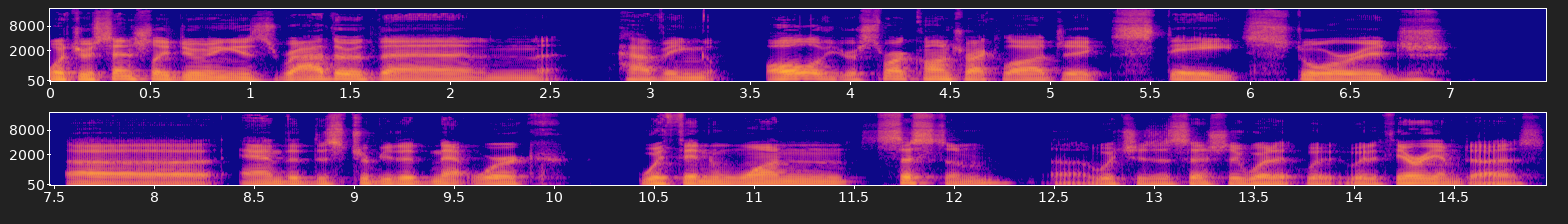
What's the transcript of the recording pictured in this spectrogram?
what you're essentially doing is rather than having all of your smart contract logic, state, storage, uh, and the distributed network within one system, uh, which is essentially what, it, what, what Ethereum does.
